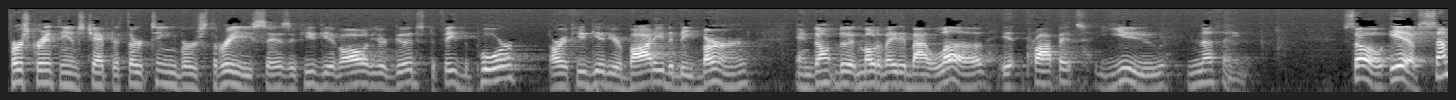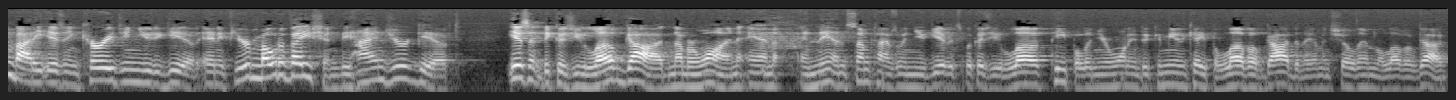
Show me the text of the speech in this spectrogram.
1 Corinthians chapter 13 verse 3 says if you give all of your goods to feed the poor or if you give your body to be burned and don't do it motivated by love, it profits you nothing. So, if somebody is encouraging you to give, and if your motivation behind your gift isn't because you love God, number one, and, and then sometimes when you give, it's because you love people and you're wanting to communicate the love of God to them and show them the love of God.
